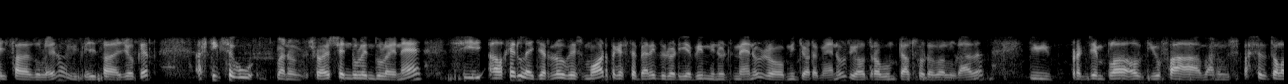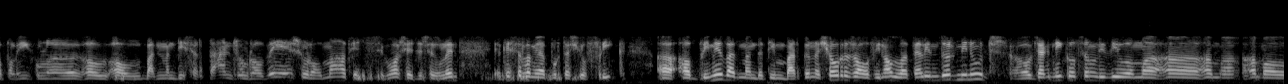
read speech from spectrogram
ell fa de dolent, ell fa de Joker. Estic segur, bueno, això és sent dolent-dolent, eh? Si el Heath Ledger no hagués mort, aquesta pel·li duraria 20 minuts menys o mitja hora menys, jo la trobo un pèl sobrevalorada. I, per exemple, el tio fa, bueno, es passa tota la pel·lícula, el, el Batman dissertant sobre el bé, sobre el mal, si haig de ser bo, si haig de ser dolent. Aquesta és la meva aportació fric. Uh, el primer Batman de Tim Burton, això ho resol al final de la pel·li en dos minuts. El Jack Nicholson li diu amb, uh, amb, amb, el,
